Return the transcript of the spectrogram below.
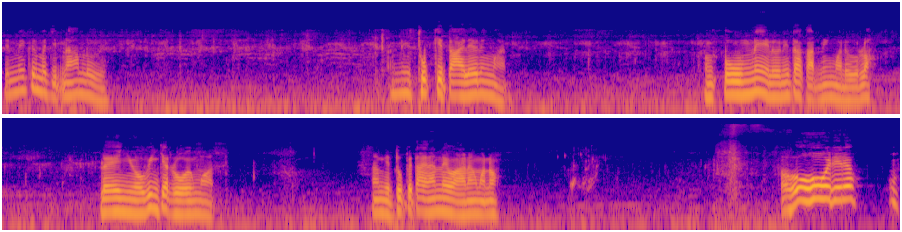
เห็นไม่ขึ้นมาจิบน้ำเลย นนี้ทุบกี่ตายแล้วนึงหมัดมันตูมแน่เลยนี่ตากัดนิ่งมาเดินหรอเลยเหนียววิ่งจัดโรยหมดนั่งอย่าทุบไปใต้นั้นเลยว่ะนั่งมันเนาะโอ้โหเดี๋ยวเดี๋ยวอื้อ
